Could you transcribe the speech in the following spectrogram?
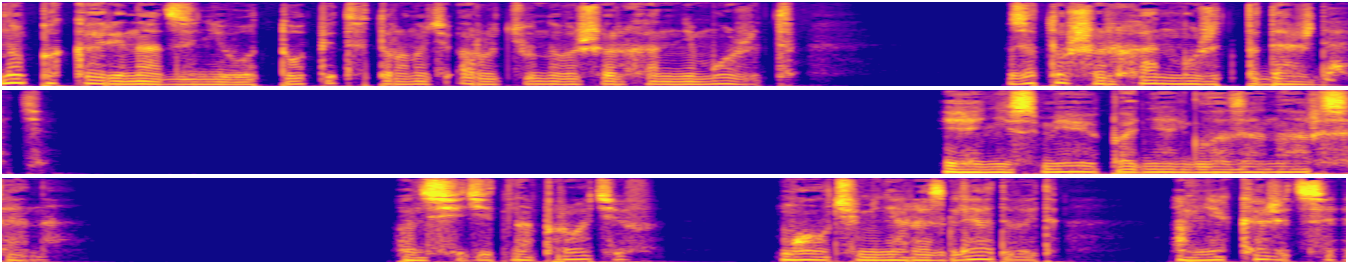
Но пока Ренат за него топит, тронуть Арутюнова Шерхан не может. Зато Шерхан может подождать. Я не смею поднять глаза на Арсена. Он сидит напротив, молча меня разглядывает, а мне кажется,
